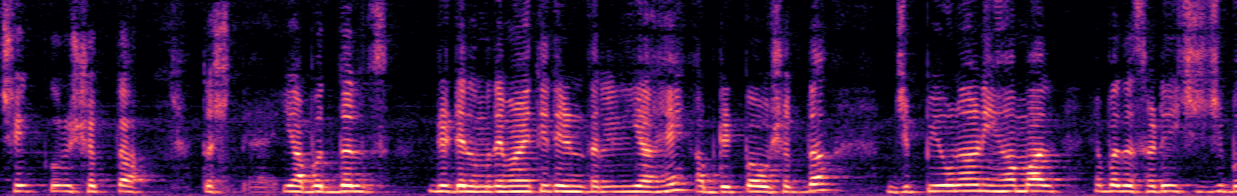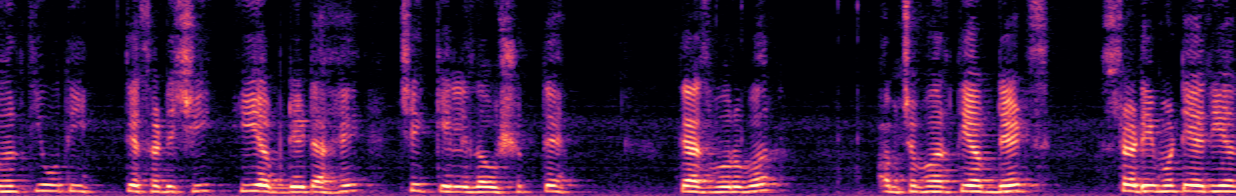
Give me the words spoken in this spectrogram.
चेक करू शकता. तश याबद्दलच डिटेलमध्ये माहिती देण्यात आलेली आहे. अपडेट पाहू शकता. जी पिऊन आणि हमाल या पदासाठीची जी भरती होती त्यासाठीची ही अपडेट आहे चेक केली जाऊ शकते. त्याचबरोबर आमच्या भरती updates study material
